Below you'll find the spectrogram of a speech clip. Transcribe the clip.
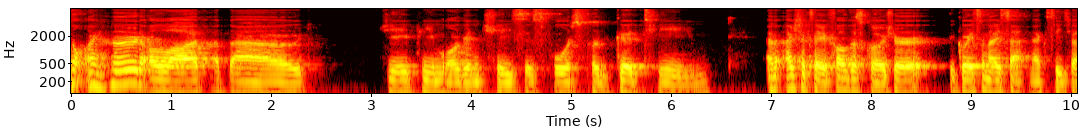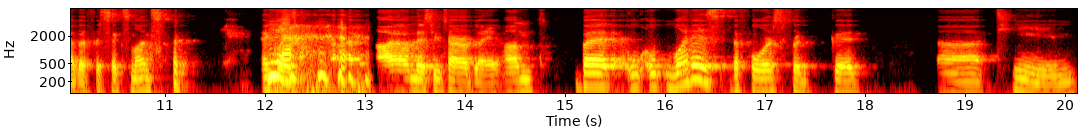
So I heard a lot about JP Morgan Chase's Force for Good team. And I should say, full disclosure, Grace and I sat next to each other for six months. and Grace, yeah. I, I'll miss you terribly. Um, but what is the Force for Good uh, team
